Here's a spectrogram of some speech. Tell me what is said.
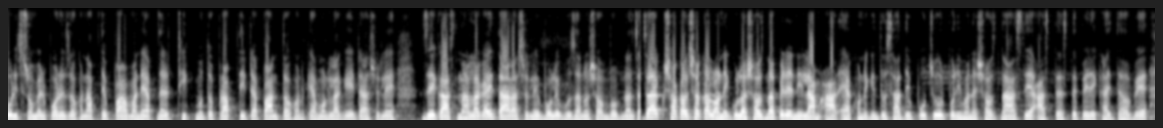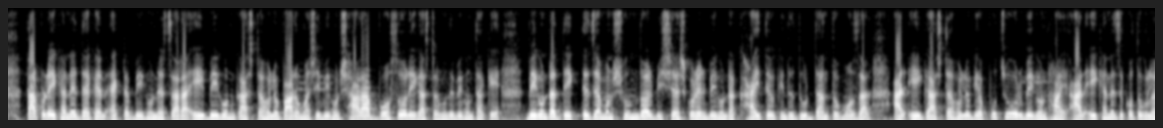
পরিশ্রমের পরে যখন আপনি পা মানে আপনার ঠিক মতো প্রাপ্তিটা পান, তখন কেমন লাগে, এটা আসলে যে গাছ না লাগায় তার আসলে বলে বোঝানো সম্ভব না। যাক, সকাল সকাল অনেকগুলা সজনা পেরে নিলাম, আর এখনও কিন্তু ছাদে প্রচুর পরিমাণে সজনা আছে, আস্তে আস্তে পেরে খাইতে হবে। তারপরে এখানে দেখেন একটা বেগুনের চারা। এই বেগুন গাছটা হলো বারো মাসে বেগুন, সারা বছর এই গাছটার মধ্যে বেগুন থাকে। বেগুনটা দেখতে যেমন সুন্দর, বিশ্বাস করেন বেগুনটা খাইতেও কিন্তু দুর্দান্ত মজার। আর এই গাছটা হলো গিয়া প্রচুর বেগুন হয়। আর এইখানে যে কতগুলো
